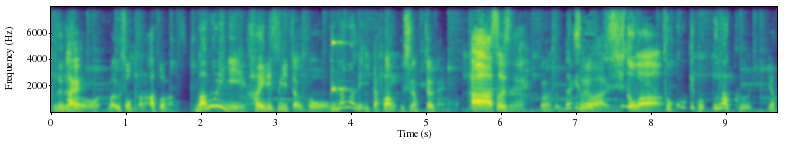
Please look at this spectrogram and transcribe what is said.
全然その、まあ嘘とかの後なんです守りに入りすぎちゃうと今までいたファン失っちゃうじゃないですか。ああ、そうですね。そうなんですよ。だけどシドはそこを結構うまくやっ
